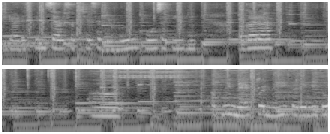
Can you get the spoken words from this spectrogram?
डेड स्किन सेल्स अच्छे से रिमूव हो सके हैं। अगर आप आ, अपनी नेक पर नहीं करेंगे तो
